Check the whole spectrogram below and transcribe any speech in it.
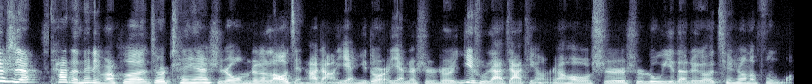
就是他在那里面和就是陈岩石我们这个老检察长演一对儿，演的是是艺术家家庭，然后是是陆毅的这个亲生的父母，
